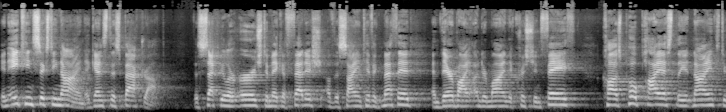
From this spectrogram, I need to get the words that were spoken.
In 1869, against this backdrop, the secular urge to make a fetish of the scientific method and thereby undermine the Christian faith caused Pope Pius IX to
